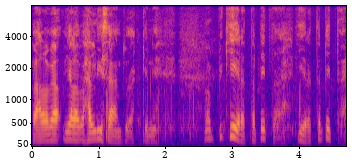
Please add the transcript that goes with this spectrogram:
vielä, vielä vähän lisääntyäkin. Niin no, kiirettä pitää, kiirettä pitää.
